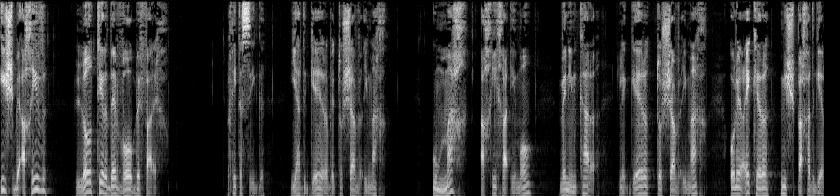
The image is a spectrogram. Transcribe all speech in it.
איש באחיו, לא תרדבו בפרך. וכי תשיג יד גר ותושב עמך, ומח אחיך עמו, ונמכר לגר תושב עמך, או לעקר משפחת גר.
